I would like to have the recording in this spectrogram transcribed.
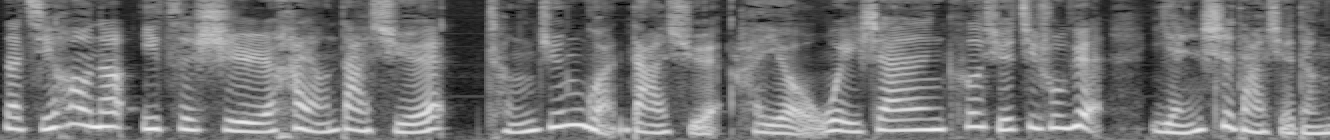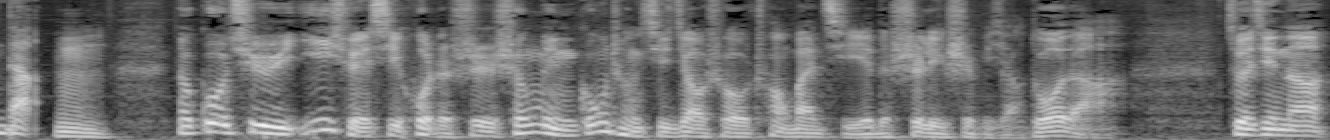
那其后呢，依次是汉阳大学。成均馆大学，还有蔚山科学技术院、延世大学等等。嗯，那过去医学系或者是生命工程系教授创办企业的势力是比较多的啊。最近呢，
